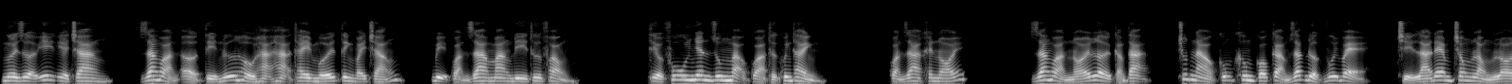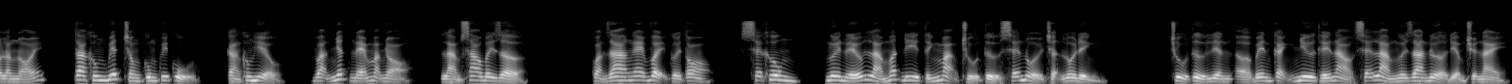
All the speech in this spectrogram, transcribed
Người dựa y kìa trang, Giang Hoản ở tỷ nữ hầu hạ hạ thay mới tinh váy trắng, bị quản gia mang đi thư phòng. Tiểu phu nhân dung mạo quả thực huynh thành. Quản gia khen nói. Giang Hoảng nói lời cảm tạ, chút nào cũng không có cảm giác được vui vẻ, chỉ là đem trong lòng lo lắng nói, ta không biết trong cung quy củ, càng không hiểu, vạn nhất ném mạng nhỏ, làm sao bây giờ? Quản gia nghe vậy cười to, sẽ không, ngươi nếu là mất đi tính mạng chủ tử sẽ nổi trận lôi đình. Chủ tử liền ở bên cạnh như thế nào sẽ làm ngươi ra nửa điểm chuyện này.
